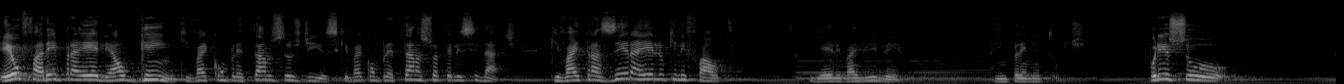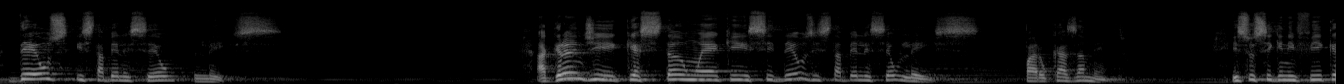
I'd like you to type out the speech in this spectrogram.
eu farei para ele alguém que vai completar os seus dias, que vai completar a sua felicidade, que vai trazer a ele o que lhe falta, e ele vai viver em plenitude. Por isso, Deus estabeleceu leis. A grande questão é que se Deus estabeleceu leis para o casamento, isso significa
